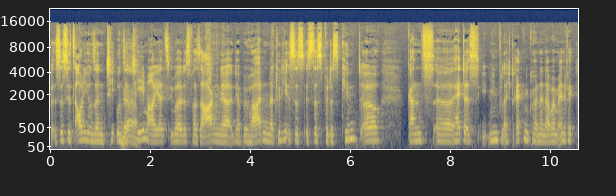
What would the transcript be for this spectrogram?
es ist jetzt auch nicht unser, unser ja. Thema jetzt über das Versagen der, der Behörden. Natürlich ist es, ist es für das Kind äh, ganz, äh, hätte es ihn vielleicht retten können, aber im Endeffekt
